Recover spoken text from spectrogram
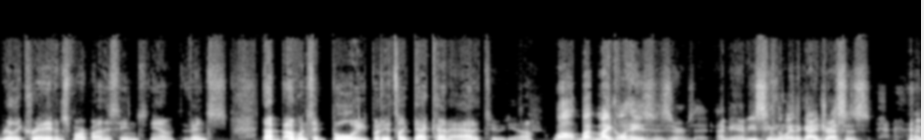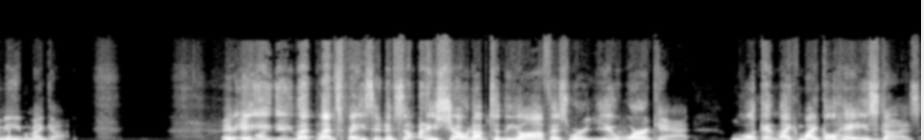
really creative and smart behind the scenes. You know, Vince, not I wouldn't say bully, but it's like that kind of attitude. You know. Well, but Michael Hayes deserves it. I mean, have you seen the way the guy dresses? I mean, my God. If, if, let, let's face it. If somebody showed up to the office where you work at, looking like Michael Hayes does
